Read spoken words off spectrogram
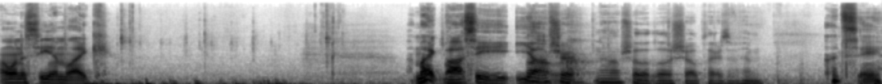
I want to see him like Mike Bossy young. Well, I'm sure. No, I'm sure that they'll show players of him. Let's see.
